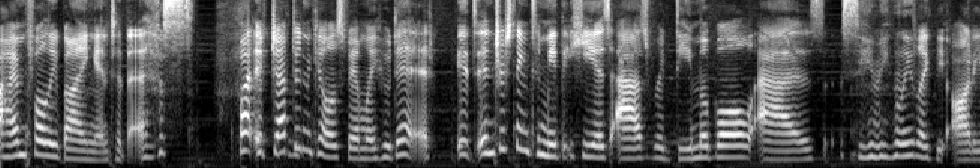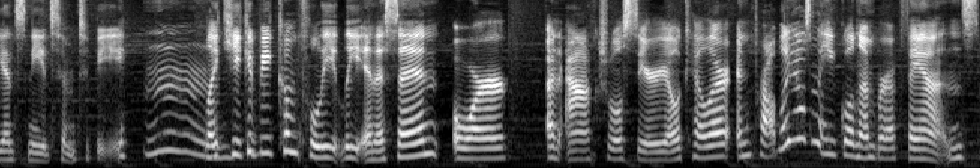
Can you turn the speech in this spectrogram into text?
I'm fully buying into this. But if Jeff didn't kill his family, who did? It's interesting to me that he is as redeemable as seemingly like the audience needs him to be. Mm. Like he could be completely innocent or an actual serial killer and probably has an equal number of fans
